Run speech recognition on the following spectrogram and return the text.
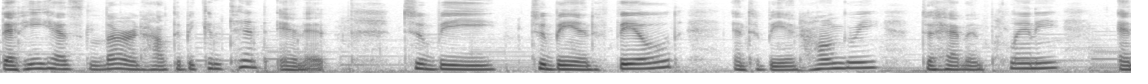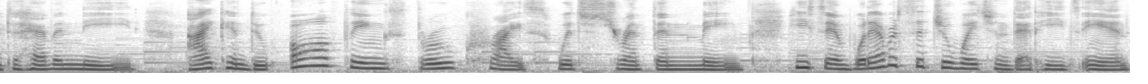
that he has learned how to be content in it, to be to being filled and to being hungry, to having plenty and to having need. I can do all things through Christ, which strengthen me. He said, whatever situation that he's in,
